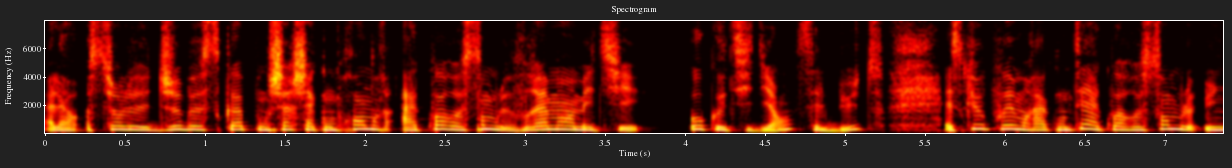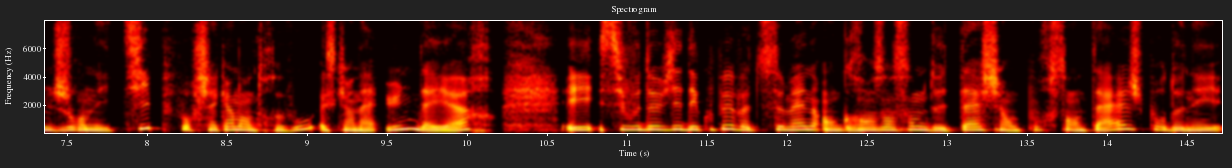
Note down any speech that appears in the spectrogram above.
Alors, sur le Joboscope, on cherche à comprendre à quoi ressemble vraiment un métier au quotidien, c'est le but. Est-ce que vous pouvez me raconter à quoi ressemble une journée type pour chacun d'entre vous? Est-ce qu'il y en a une d'ailleurs? Et si vous deviez découper votre semaine en grands ensembles de tâches et en pourcentage pour donner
